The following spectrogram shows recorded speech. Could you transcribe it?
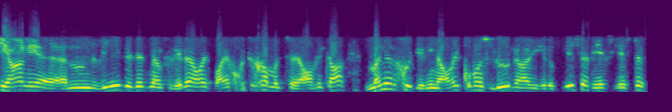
Ja nee, um, wie het dit nou verlede jaar baie goed gegaan met Suid-Afrika, minder goed hierdie naweek kom ons loer na die Europese reeks. Eerste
